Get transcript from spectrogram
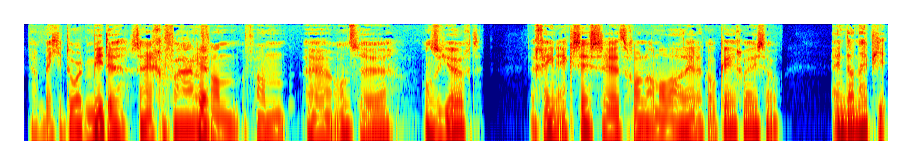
ja, een beetje door het midden zijn gevaren van, van uh, onze, onze jeugd. Geen excessen, het is gewoon allemaal wel redelijk oké geweest zo. En dan heb je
